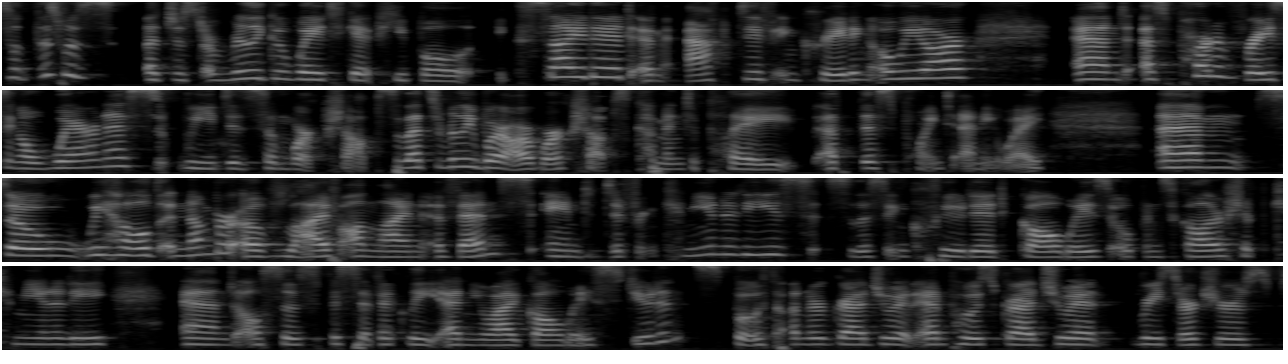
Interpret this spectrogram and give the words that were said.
so this was a, just a really good way to get people excited and active in creating OER. And as part of raising awareness, we did some workshops. So that's really where our workshops come into play at this point anyway. Um, so we held a number of live online events aimed at different communities. So this included Galway's open scholarship community and also specifically NUI Galway students, both undergraduate and postgraduate researchers,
